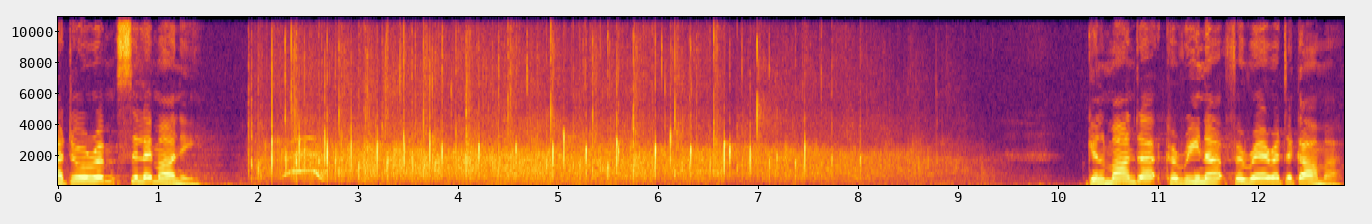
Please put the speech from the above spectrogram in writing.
Aduram Silemani. Gilmanda Karina Ferreira da Gama.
